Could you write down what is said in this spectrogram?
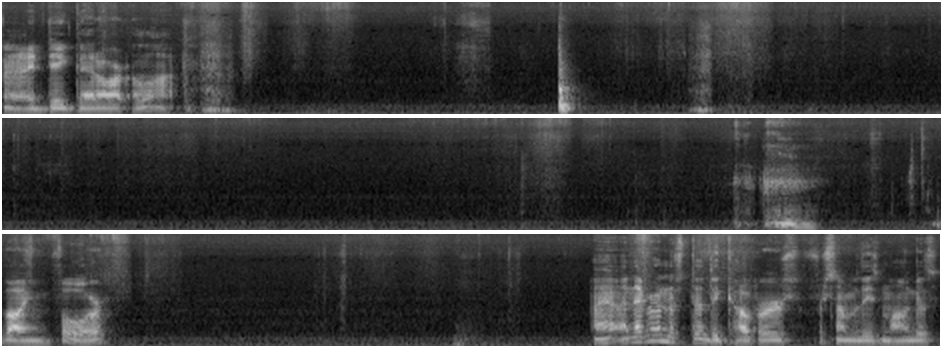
I dig that art a lot. Volume 4. I, I never understood the covers for some of these mangas.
